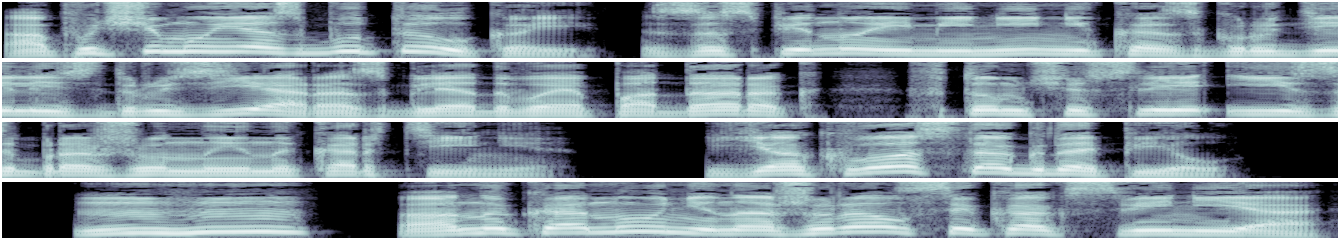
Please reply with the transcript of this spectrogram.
а почему я с бутылкой?» За спиной именинника сгрудились друзья, разглядывая подарок, в том числе и изображенные на картине. «Я квас тогда пил». «Угу, а накануне нажрался как свинья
